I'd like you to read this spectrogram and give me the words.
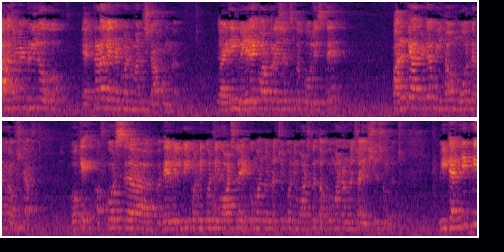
రాజమండ్రిలో ఎక్కడా లేనటువంటి మంచి స్టాఫ్ ఉన్నారు ఐ థింక్ వేరే కార్పొరేషన్స్తో పోలిస్తే per capital we have more number of staff okay of course there will be కొన్ని కొన్ని వార్డ్స్లో ఎక్కువ మంది ఉండొచ్చు కొన్ని వార్డ్స్లో తక్కువ మంది ఉండొచ్చు ఆ ఇష్యూస్ ఉండొచ్చు. వీటన్నిటిని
